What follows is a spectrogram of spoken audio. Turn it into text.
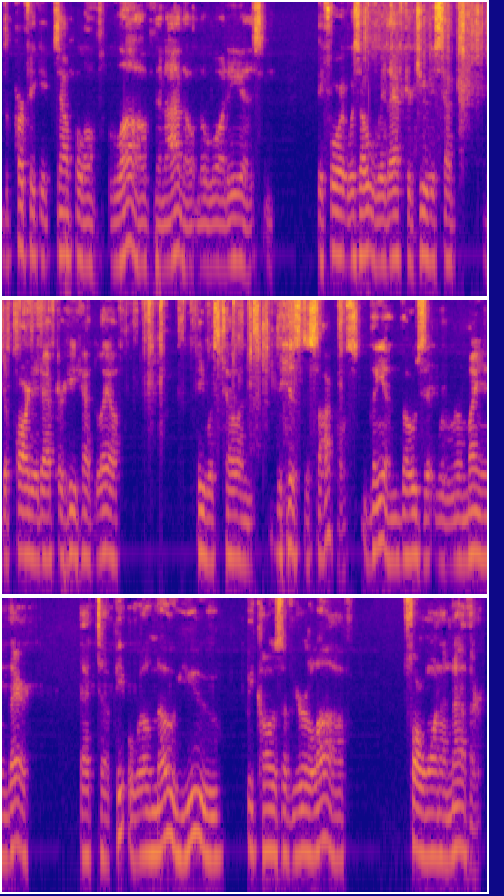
the perfect example of love, then I don't know what is. Before it was over with, after Judas had departed, after he had left, he was telling his disciples, then those that were remaining there, that uh, people will know you because of your love for one another.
